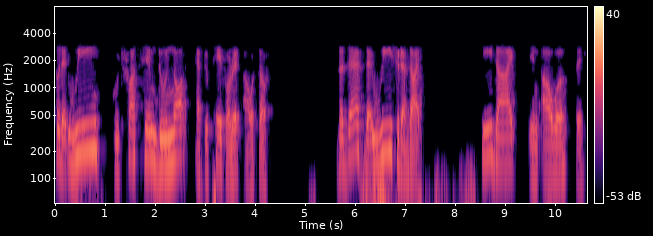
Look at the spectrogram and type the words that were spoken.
so that we who trust him do not have to pay for it ourselves. The death that we should have died he died in our place.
